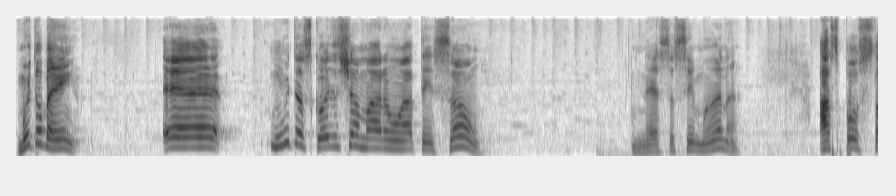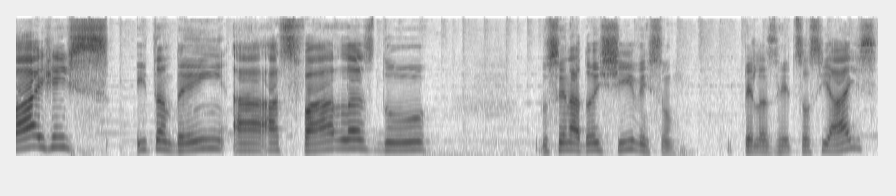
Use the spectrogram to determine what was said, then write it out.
Muito bem. É, muitas coisas chamaram a atenção nessa semana. As postagens e também a, as falas do, do senador Stevenson pelas redes sociais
